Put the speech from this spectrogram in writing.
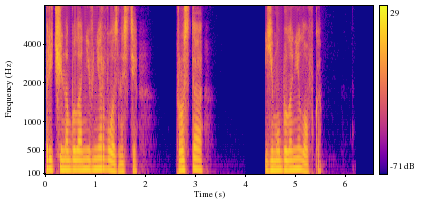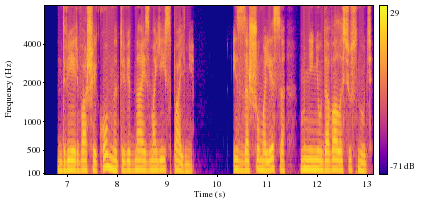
Причина была не в нервозности. Просто ему было неловко. Дверь вашей комнаты видна из моей спальни. Из-за шума леса мне не удавалось уснуть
